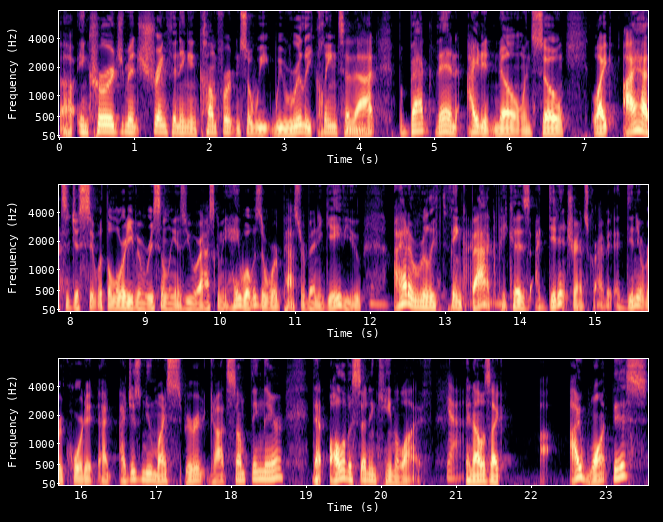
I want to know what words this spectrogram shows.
uh, encouragement, strengthening, and comfort. And so we we really cling to mm-hmm. that. But back then, I didn't know, and so like I had to just sit with the Lord. Even recently, as you were asking me, "Hey, what was the word Pastor Benny gave you?" Yeah. I had to really to think back, back because I didn't transcribe it, I didn't record it. I I just knew my spirit got something there that all of a sudden came alive. Yeah, and I was like, I, I want this,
